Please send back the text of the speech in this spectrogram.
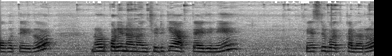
ಹೋಗುತ್ತೆ ಇದು. ನೋಡ್ಕೊಳ್ಳಿ, ನಾನು ಒಂದು ಚಿಟಿಕೆ ಹಾಕ್ತಾಯಿದ್ದೀನಿ ಕೇಸರಿ ಬಾತ್ ಕಲರು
